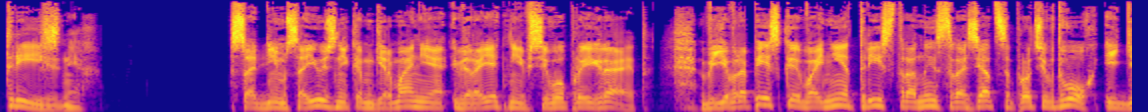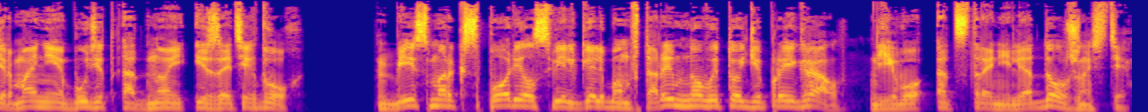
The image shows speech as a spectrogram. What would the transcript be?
три из них. С одним союзником Германия, вероятнее всего, проиграет. В Европейской войне три страны сразятся против двух, и Германия будет одной из этих двух. Бисмарк спорил с Вильгельмом II, но в итоге проиграл. Его отстранили от должности.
